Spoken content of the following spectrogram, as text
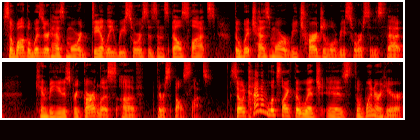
So while the wizard has more daily resources and spell slots, the witch has more rechargeable resources that can be used regardless of their spell slots. So it kind of looks like the witch is the winner here.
